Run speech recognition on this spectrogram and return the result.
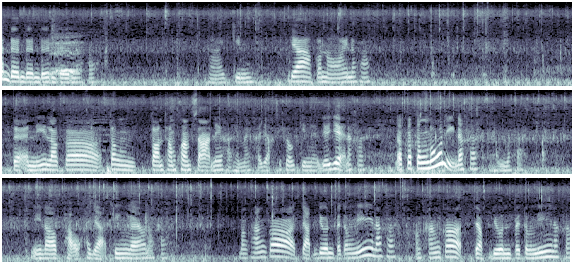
นเดินเดินเดินเดินนะคะากินหญ้ากก็น้อยนะคะ แต่อันนี้เราก็ต้องตอนทำความสะอาดเนี่ยค่ะเห็นไหมขยะที่เขากินเนี่ยเยอะแยะนะคะ แล้วก็ตรงนู้นอีกนะคะเห็นไหมคะนี่เราเผาขยะทิ้งแล้วนะคะ บางครั้งก็จับโยนไปตรงนี้นะคะ บางครั้งก็จับโยนไปตรงนี้นะคะ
